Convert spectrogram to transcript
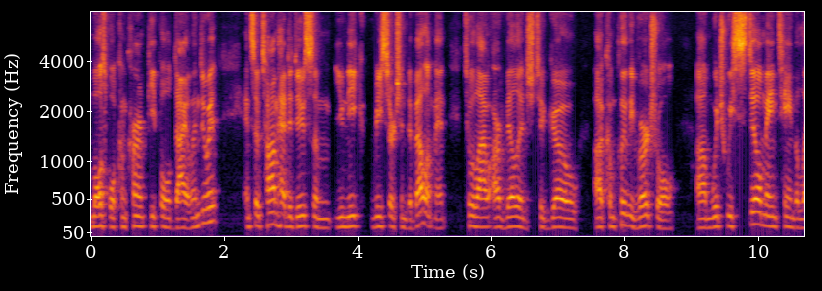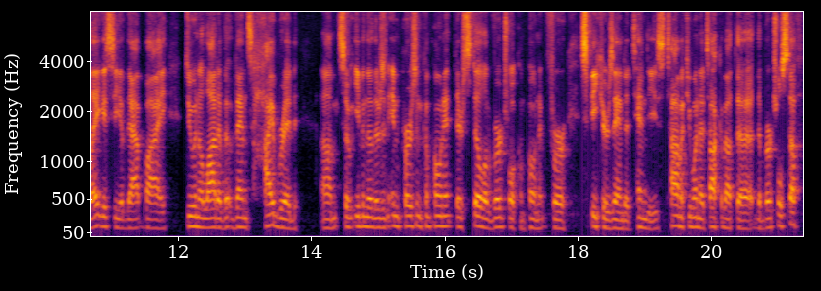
multiple concurrent people dial into it. And so Tom had to do some unique research and development to allow our village to go uh, completely virtual, um, which we still maintain the legacy of that by doing a lot of events hybrid. Um, so even though there's an in-person component, there's still a virtual component for speakers and attendees. Tom, if you want to talk about the the virtual stuff.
